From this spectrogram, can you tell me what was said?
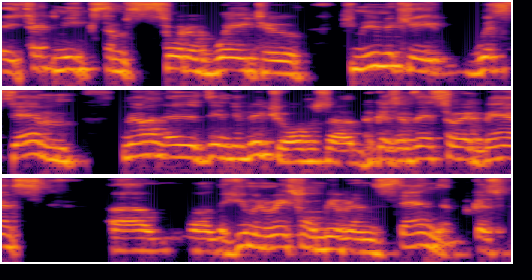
a technique, some sort of way to communicate with them, not as individuals, uh, because if they're so advanced, uh, well, the human race won't be able to understand them. Because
